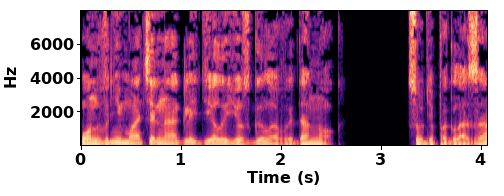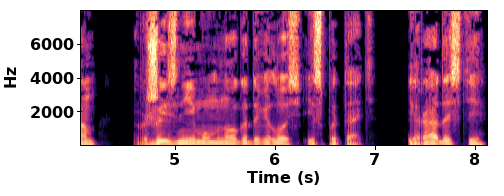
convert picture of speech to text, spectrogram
Он внимательно оглядел ее с головы до ног. Судя по глазам, в жизни ему много довелось испытать, и радости,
